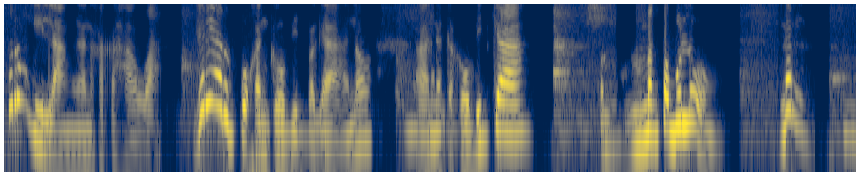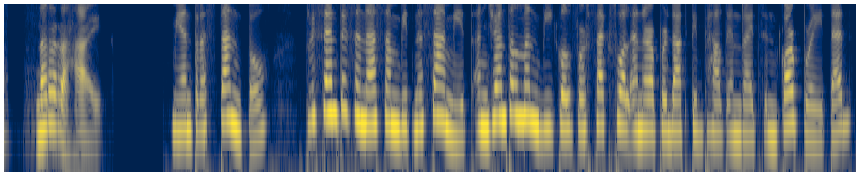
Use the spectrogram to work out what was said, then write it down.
sarong hilang na nakakahawa. Gari arog po kan COVID baga, ano? Ah, nagka-COVID ka, mag- magpabulong. Nan, nararahay. Mientras tanto, presente sa nasambit na summit ang Gentleman Bicol for Sexual and Reproductive Health and Rights Incorporated,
